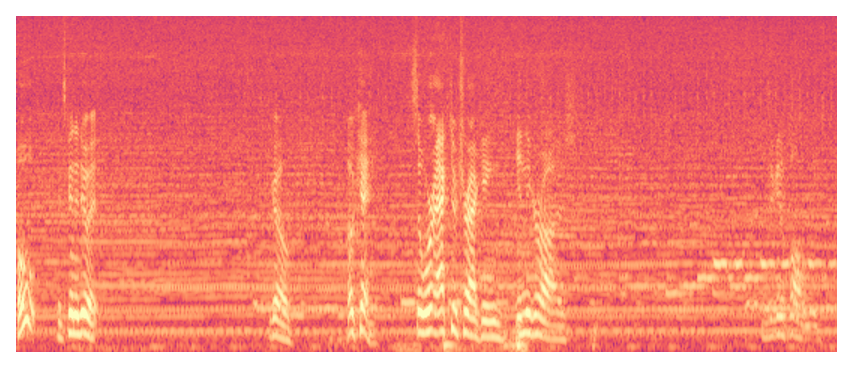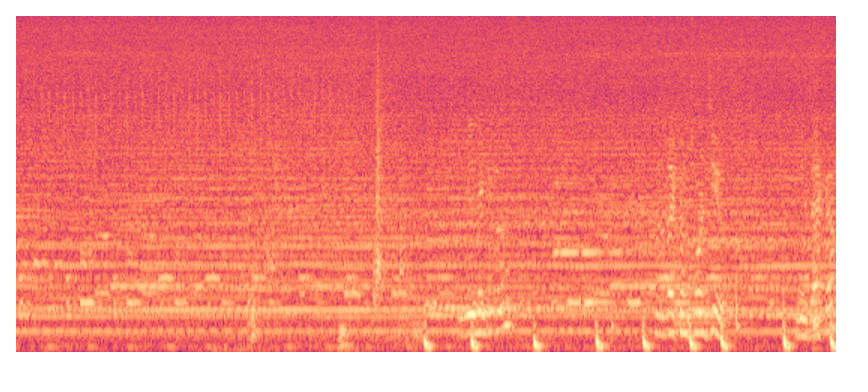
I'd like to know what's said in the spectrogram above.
Oh, it's gonna do it. Go. Okay, so we're active tracking in the garage. Is it gonna follow me? Come towards you? You gonna back up?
